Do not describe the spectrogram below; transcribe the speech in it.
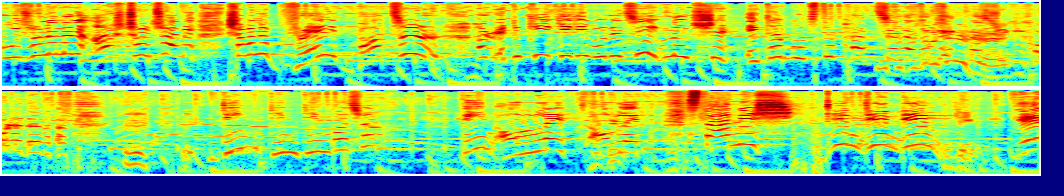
বুঝলো না মানে আশ্চর্য। আমি সামান্য ব্রেড বাটার আর একটু কি কি কি বলেছি? মিল্কশেক এটা বুঝতে পারছে না। তো কি করে দেবে। ডিম ডিম ডিম বলছো ডিম অমলেট অমলেট। স্প্যানিশ। ডিম ডিম ডিম। ডিম। কে?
